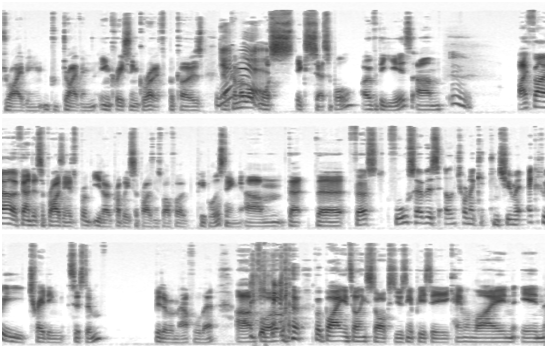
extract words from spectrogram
driving driving increasing growth because yeah. they've become a lot more accessible over the years. Um, mm. I found, it surprising. It's you know probably surprising as well for people listening um, that the first full service electronic consumer equity trading system. Bit of a mouthful there. Um, for for buying and selling stocks using a PC came online in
